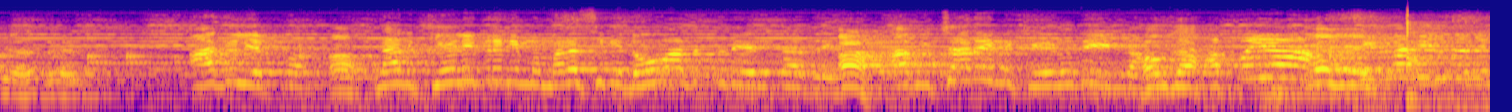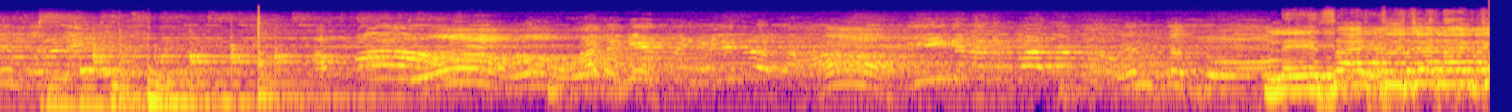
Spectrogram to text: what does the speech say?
ಕೇಳಬೇಡ. ಆಗಲಿ ಅಪ್ಪ ನಾನು ಕೇಳಿದ್ರೆ ನಿಮ್ಮ ಮನಸ್ಸಿಗೆ ನೋವಾಗುತ್ತದೆ ಅಂತಾದ್ರೆ ಆ. ಆ ವಿಚಾರ ಏನು ಕೇಳುವುದೇ ಇಲ್ಲ. ಹೌದಾ? ಅಪ್ಪಯ್ಯ. ಅಡುಗೆ ಅಂತ ಹೇಳಿದ್ರಲ್ಲ ಆ. ಈಗ ನೆನಪಾದದ್ದು ಎಂತದ್ದು ಲೇಸಾಯ್ತು ಜನಕ.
